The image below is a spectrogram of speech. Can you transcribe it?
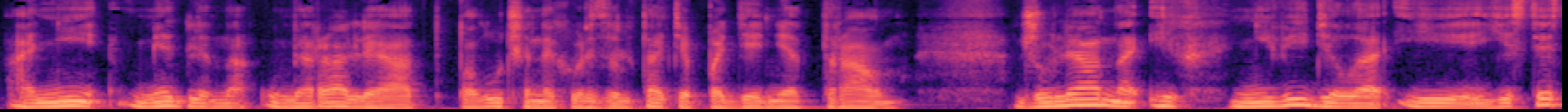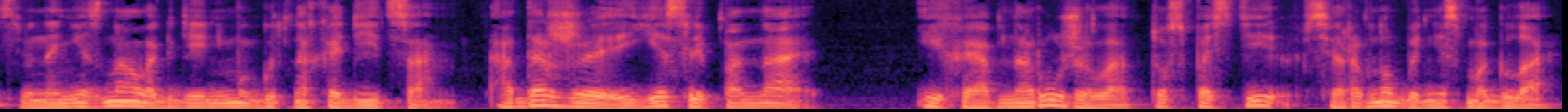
Они медленно умирали от полученных в результате падения травм. Джулиана их не видела и, естественно, не знала, где они могут находиться. А даже если бы она их и обнаружила, то спасти все равно бы не смогла.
